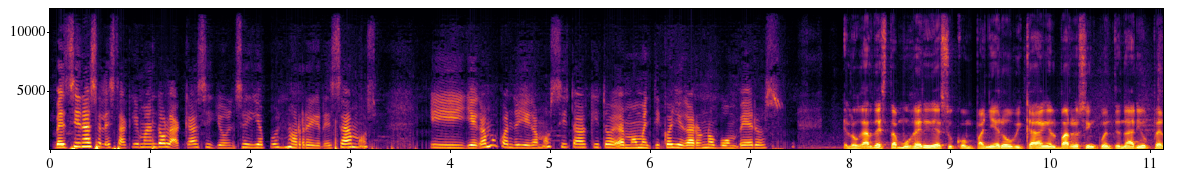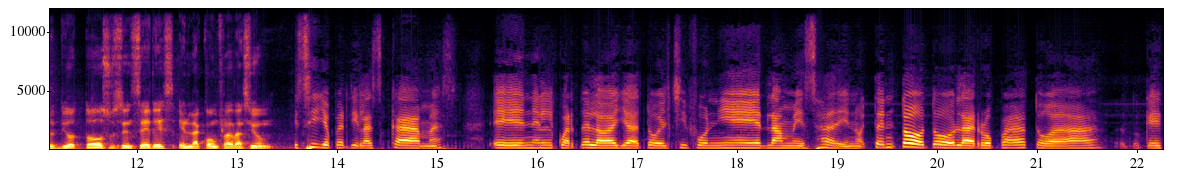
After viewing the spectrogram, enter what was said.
vecina, se le está quemando la casa y yo enseguida pues nos regresamos y llegamos, cuando llegamos, sí, estaba aquí todavía, al momentico llegaron los bomberos. El hogar de esta mujer y de su compañero ubicada en el barrio Cincuentenario perdió todos sus enseres en la conflagración. Sí, yo perdí las camas, en el cuarto de la valla todo el chifonier, la mesa de no, todo, todo, la ropa toda, que,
